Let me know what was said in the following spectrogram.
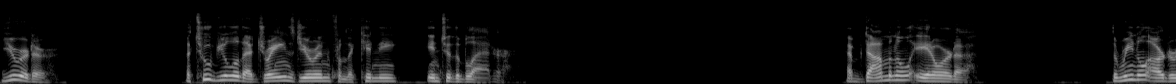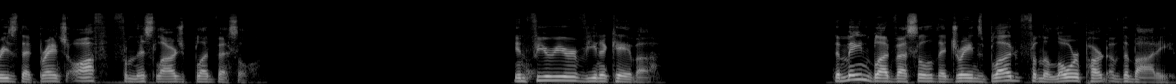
Ureter, a tubule that drains urine from the kidney into the bladder. Abdominal aorta, the renal arteries that branch off from this large blood vessel. Inferior vena cava, the main blood vessel that drains blood from the lower part of the body.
